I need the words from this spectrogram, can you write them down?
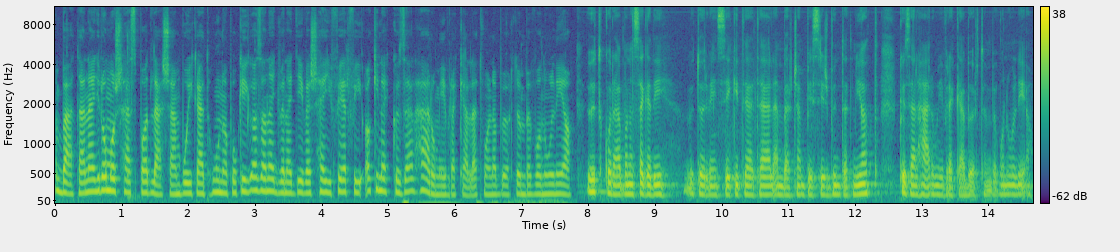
Bátán egy romosház padlásán bujkált hónapokig az a 41 éves helyi férfi, akinek közel három évre kellett volna börtönbe vonulnia. Őt korábban a szegedi törvényszék ítélte el embercsempészés büntet miatt, közel három évre kell börtönbe vonulnia.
